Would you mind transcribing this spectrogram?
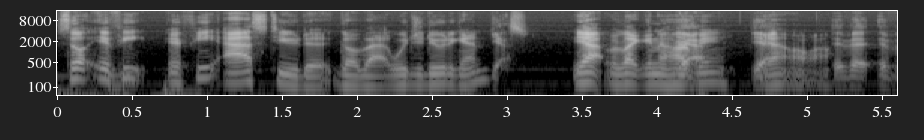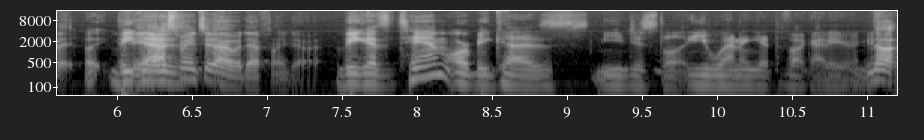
So if he if he asked you to go back, would you do it again? Yes. Yeah, like in a Yeah, heartbeat. yeah. Oh wow. If it, if it, But if he asked me to, I would definitely do it. Because it's him, or because you just you want to get the fuck out of here? No.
